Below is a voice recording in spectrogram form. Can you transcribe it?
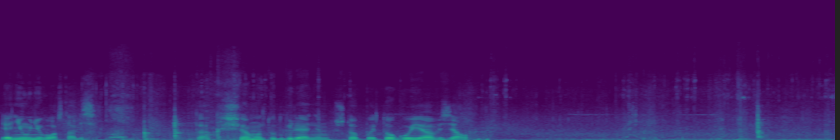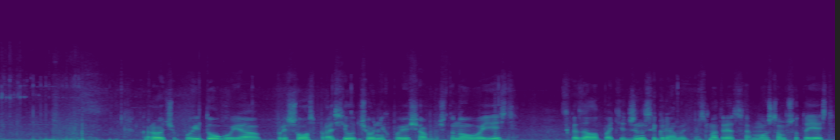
и они у него остались. Так, сейчас мы тут глянем, что по итогу я взял. Короче, по итогу я пришел, спросил, что у них по вещам, что нового есть. Сказала пойти джинсы глянуть, присмотреться, может там что-то есть.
